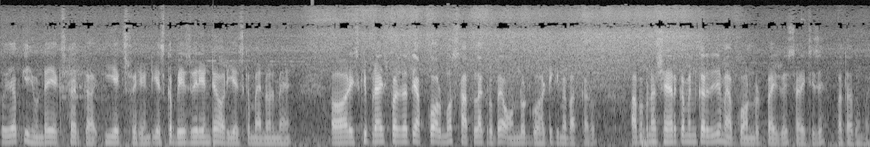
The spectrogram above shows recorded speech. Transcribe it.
सो ये आपकी Hyundai एक्सटर का ई एक्स वेरियंट ये इसका बेस वेरियंट है और ये इसका मैनुअल में है। और इसकी प्राइस पड़ जाती है आपको ऑलमोस्ट सात लाख रुपये ऑन रोड गुवाहाटी की मैं बात करूँ आप अपना शहर कमेंट कर दीजिए, मैं आपको ऑन रोड प्राइस वाइज सारी चीज़ें बता दूँगा।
